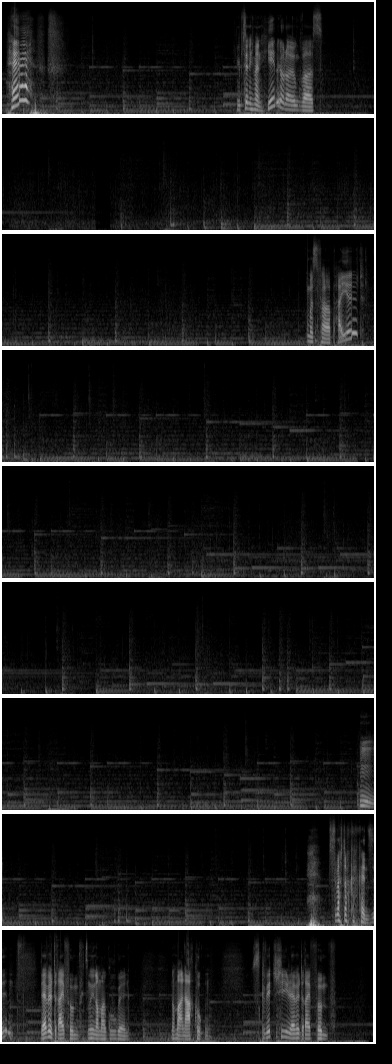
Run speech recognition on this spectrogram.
Hä? Gibt's ja nicht mal einen Hebel oder irgendwas? Irgendwas verpeilt? Hm. Das macht doch gar keinen Sinn. Level 3.5. Jetzt muss ich nochmal googeln. Nochmal nachgucken. Squitchy Level 3.5.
